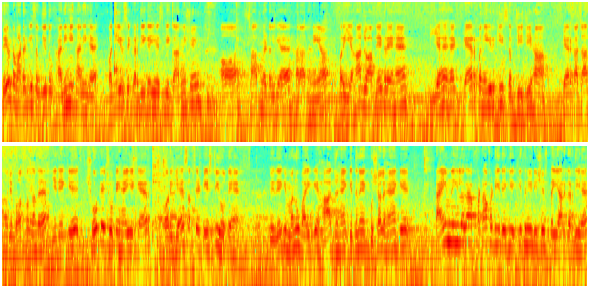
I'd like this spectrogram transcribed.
सेव टमाटर की सब्ज़ी तो खानी ही खानी है। पनीर से कर दी गई है इसकी गार्निशिंग और साथ में डल गया है हरा धनिया। और यहाँ जो आप देख रहे हैं, यह है कैर पनीर की सब्ज़ी। जी हाँ कैर का चार मुझे बहुत पसंद है। ये देखिए छोटे छोटे हैं ये कैर और यह सबसे टेस्टी होते हैं। तो ये देखिए, मनु भाई के हाथ जो हैं, कितने कुशल हैं कि टाइम नहीं लगा, फटाफट ये देखिए, कितनी डिशेस तैयार कर दी है।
